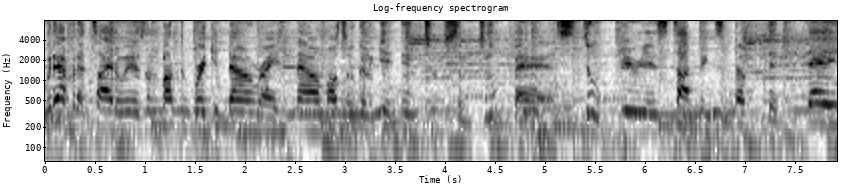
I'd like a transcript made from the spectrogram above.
whatever the title is. I'm about to break it down right now. I'm also gonna get into some too fast, too furious topics of the day,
